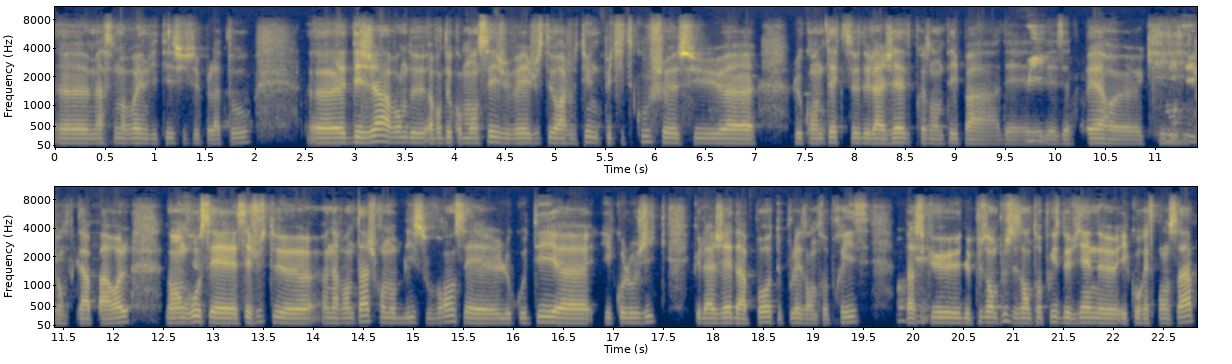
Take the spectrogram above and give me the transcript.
euh, merci de m'avoir invité sur ce plateau. Euh, déjà, avant de, avant de commencer, je vais juste rajouter une petite couche euh, sur euh, le contexte de la GED présenté par des, des experts qui, qui, ont pris la parole. Donc, en gros, c'est juste un avantage qu'on oublie souvent, c'est le côté écologique que la GED apporte pour les entreprises, parce que de plus en plus, les entreprises deviennent éco-responsables.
